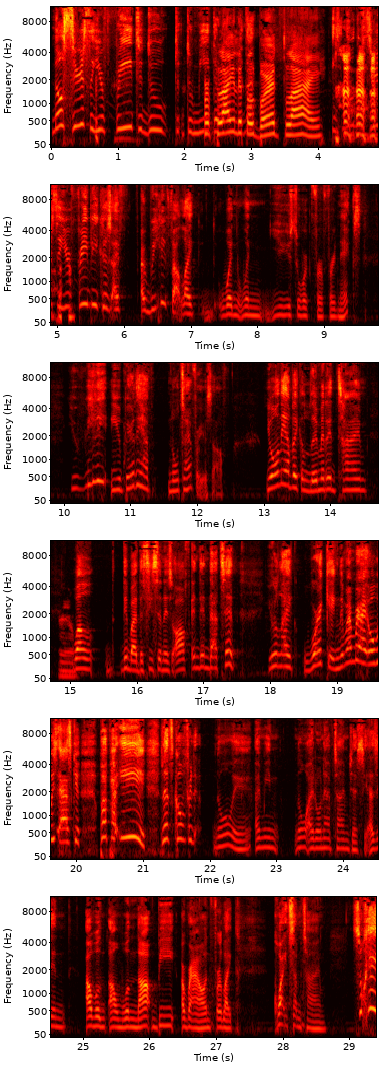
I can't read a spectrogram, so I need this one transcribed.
no, seriously, you're free to do, to, to meet. For the- fly, little bird, fly. no, no, seriously, you're free because I, I really felt like when when you used to work for for Knicks, you really you barely have no time for yourself. You only have like a limited time. Yeah. Well, diba, the season is off, and then that's it. You're like working. Remember, I always ask you, Papa E, let's go for the. No way. I mean, no, I don't have time, Jesse. As in, I will I will not be around for like quite some time. Okay,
